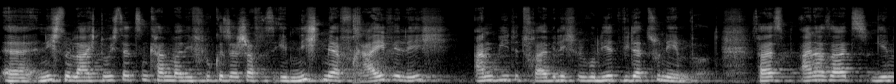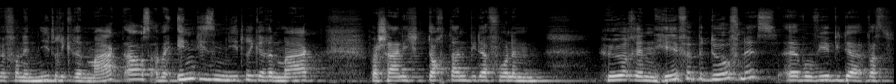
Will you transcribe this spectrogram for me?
äh, nicht so leicht durchsetzen kann, weil die Fluggesellschaft es eben nicht mehr freiwillig anbietet, freiwillig reguliert, wieder zunehmen wird. Das heißt, einerseits gehen wir von einem niedrigeren Markt aus, aber in diesem niedrigeren Markt wahrscheinlich doch dann wieder vor einem höheren Hilfebedürfnis, äh, wo wir wieder was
